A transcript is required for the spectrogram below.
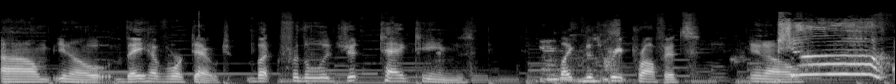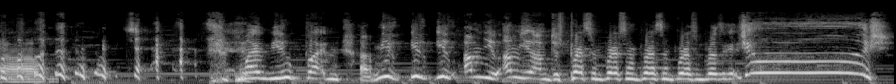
Um, you know, they have worked out. But for the legit tag teams, like the Street Profits, you know, um, My mute button. Uh, mute, mute, mute. I'm mute. I'm mute. I'm just pressing, pressing, pressing, pressing, pressing. Shush!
